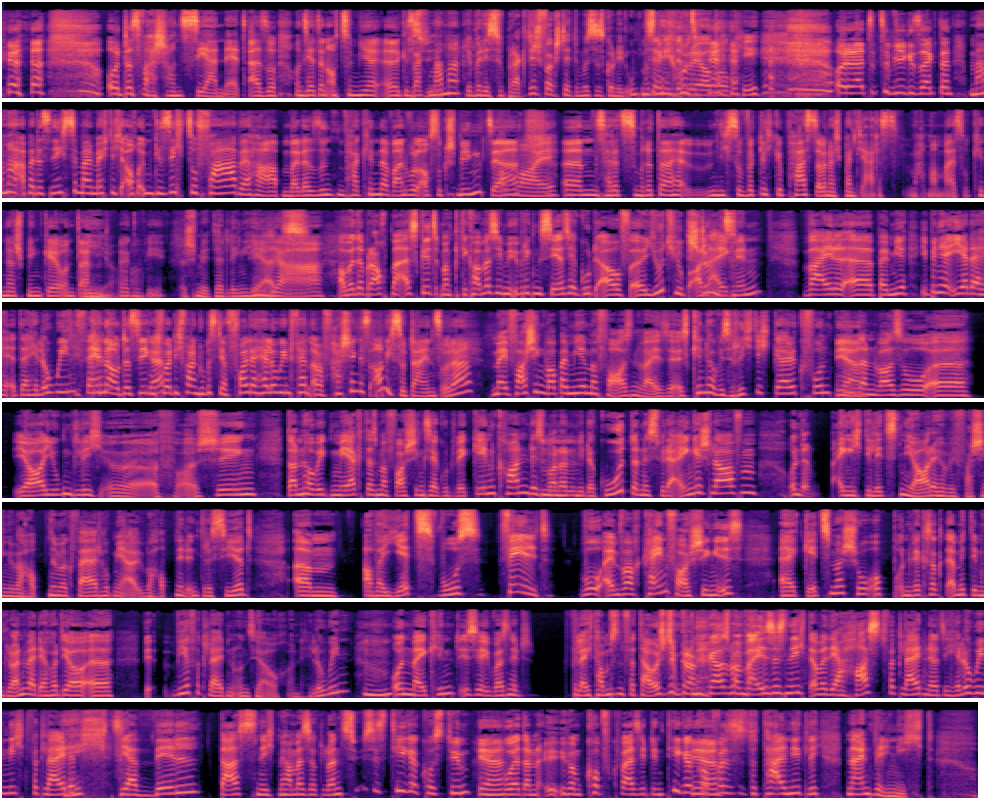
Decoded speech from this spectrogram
und das war schon sehr nett. Also und sie hat dann auch zu mir äh, gesagt, Mama, Ich habe mir das so praktisch vorgestellt, du musst es gar nicht umziehen nicht umziehen. aber okay. Und dann hat sie zu mir gesagt dann, Mama, aber das nächste Mal möchte ich auch im Gesicht so Farbe haben, weil da sind ein paar Kinder, waren wohl auch so geschminkt, ja. Oh mei. ähm, das hat jetzt zum Ritter nicht so wirklich gepasst, aber dann hab ich gemeint, ja, das machen wir mal so Kinderschminke und dann Ja. irgendwie. Schmetterlingherz. Ja. Aber da braucht man auch Skills. Man, die kann man sich im Übrigen sehr, sehr gut auf äh, YouTube Stimmt. aneignen. Weil äh, bei mir, ich bin ja eher der, der Halloween-Fan. Genau, deswegen gell? wollte ich fragen, du bist ja voll der Halloween-Fan, aber Fasching ist auch nicht so deins, oder? Mein Fasching war bei mir immer phasenweise. Als Kind habe ich es richtig geil gefunden. Ja. Dann war so, äh, ja, jugendlich, äh, Fasching. Dann habe ich gemerkt, dass man Fasching sehr gut weggehen kann. Das war Mhm. dann wieder gut, dann ist wieder eingeschlafen. Und eigentlich die letzten Jahre habe ich Fasching überhaupt nicht mehr gefeiert, hat mich auch überhaupt nicht interessiert. Ähm, aber jetzt, wo es fehlt, wo einfach kein Fasching ist, äh, geht's mir schon ab. Und wie gesagt, auch mit dem Kleinen, weil der hat ja, äh, wir, wir verkleiden uns ja auch an Halloween. Mhm. Und mein Kind ist ja, ich weiß nicht, vielleicht haben sie ihn vertauscht im Krankenhaus, man weiß es nicht, aber der hasst verkleiden, der hat sich Halloween nicht verkleidet. Echt? Der will das nicht. Wir haben also ein kleines süßes Tigerkostüm, Ja. wo er dann äh, überm Kopf quasi den Tigerkopf Ja. hat. Das ist total niedlich. Nein, will nicht.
